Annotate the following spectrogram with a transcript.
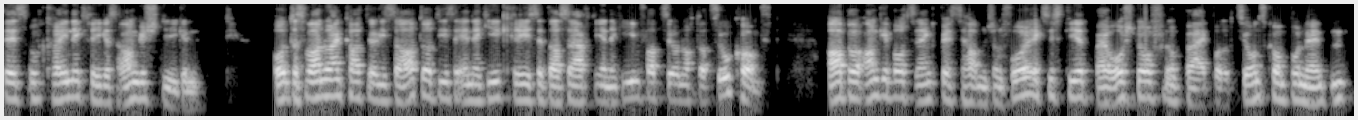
des Ukraine-Krieges angestiegen. Und das war nur ein Katalysator, diese Energiekrise, dass auch die Energieinflation noch dazukommt. Aber Angebotsengpässe haben schon vorher existiert bei Rohstoffen und bei Produktionskomponenten.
